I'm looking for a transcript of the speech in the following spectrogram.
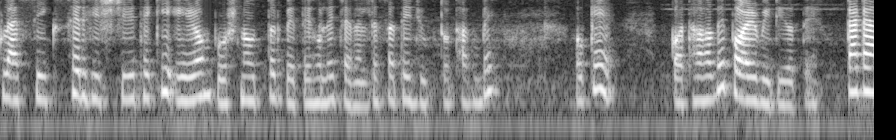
ক্লাস সিক্সের হিস্ট্রি থেকে এরম প্রশ্ন উত্তর পেতে হলে চ্যানেলটার সাথে যুক্ত থাকবে। ওকে? কথা হবে পরের ভিডিওতে। টাটা!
